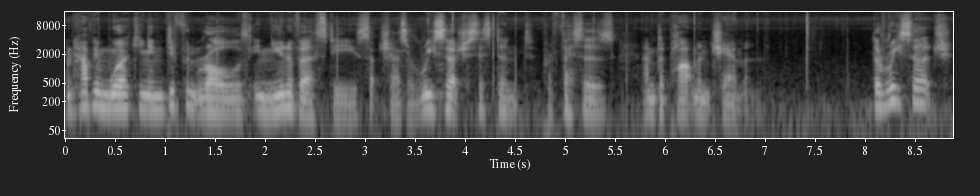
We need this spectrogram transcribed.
and have him working in different roles in universities such as a research assistant, professors, and department chairman. The research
